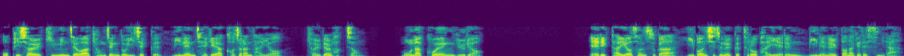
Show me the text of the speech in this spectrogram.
오피셜 김민재와 경쟁도 이제 끝 미넨 재계약 거절한 다이어 결별 확정 모나코행 유력 에릭 다이어 선수가 이번 시즌을 끝으로 바이엘은 미넨을 떠나게 됐습니다.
